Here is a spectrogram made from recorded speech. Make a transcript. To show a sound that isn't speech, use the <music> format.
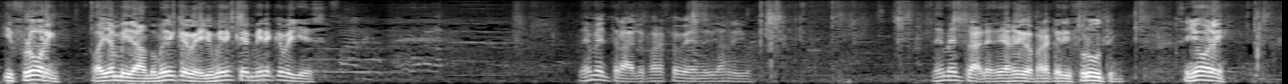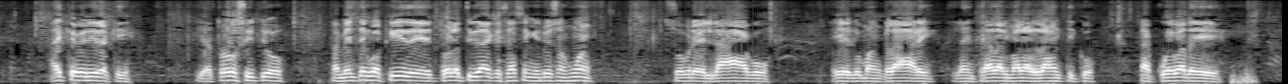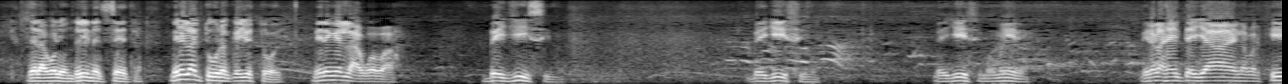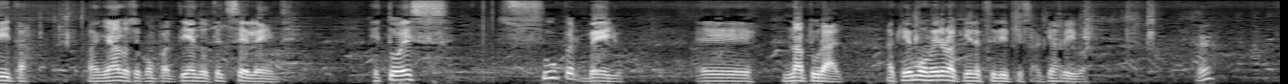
y Floren, vayan mirando, miren qué bello, miren qué, miren qué belleza. Déjenme entrarle para que vean desde arriba. Déjenme entrarle desde arriba para que disfruten. Señores, hay que venir aquí. Y a todos los sitios. También tengo aquí de todas las actividades que se hacen en Río San Juan. Sobre el lago, eh, los manglares, la entrada al mar Atlántico, la cueva de, de la golondrina, etc. Miren la altura en que yo estoy. Miren el agua abajo. Bellísimo. Bellísimo. Bellísimo, miren. Mira la gente allá en la barquita, bañándose, compartiendo. Está excelente. Esto es súper bello, eh, natural. Aquí hemos, miren aquí el Filipes, aquí arriba. ¿Eh?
